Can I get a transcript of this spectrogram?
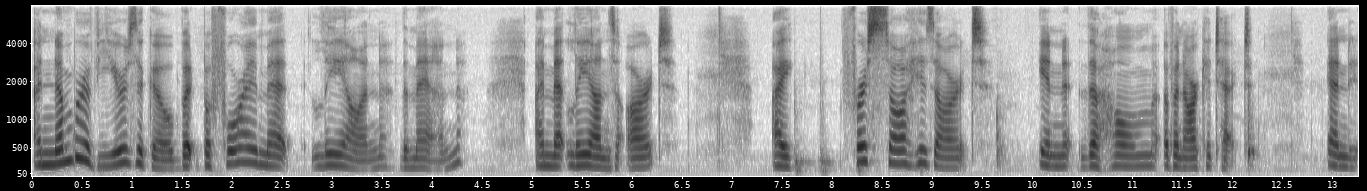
a number of years ago, but before I met Leon, the man, I met Leon's art. I first saw his art in the home of an architect. And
